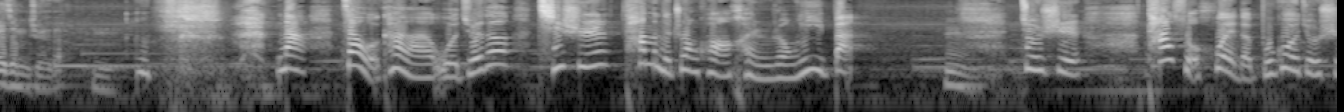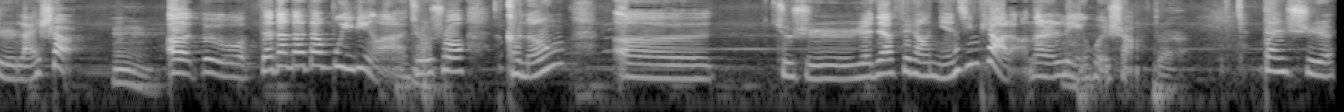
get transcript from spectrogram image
也这么觉得。嗯。那在我看来，我觉得其实他们的状况很容易办，嗯。就是他所会的不过就是来事儿，嗯。呃，不不不，但但但但不一定啊，就是说可能呃，就是人家非常年轻漂亮，那是另一回事儿。对，但是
